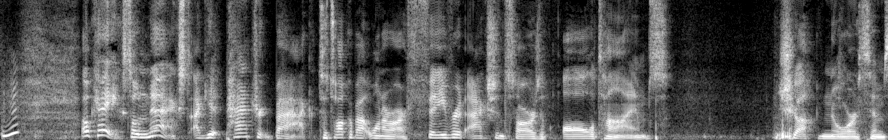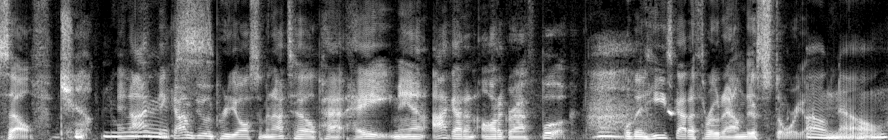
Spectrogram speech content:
Mm-hmm. Okay, so next I get Patrick back to talk about one of our favorite action stars of all times, Chuck Norris himself. Chuck Norris. And I think I'm doing pretty awesome. And I tell Pat, hey, man, I got an autograph book. well, then he's got to throw down this story. Oh, no.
